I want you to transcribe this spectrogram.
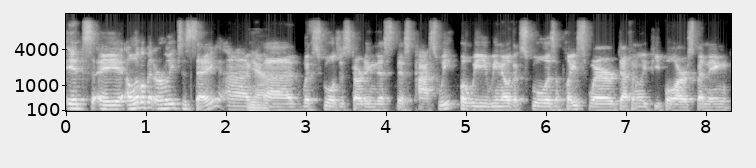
it's a, a little bit early to say uh, yeah. uh, with school just starting this this past week, but we we know that school is a place where definitely people are spending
